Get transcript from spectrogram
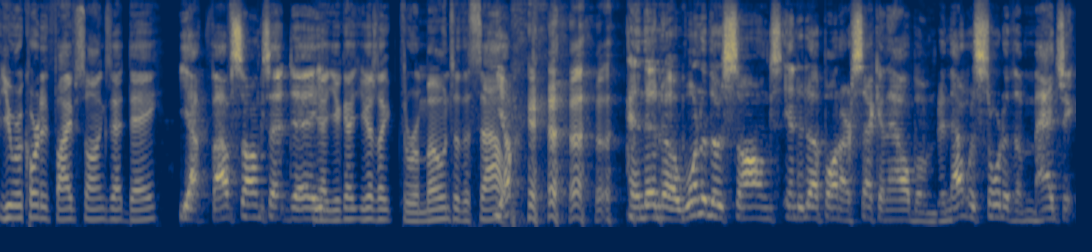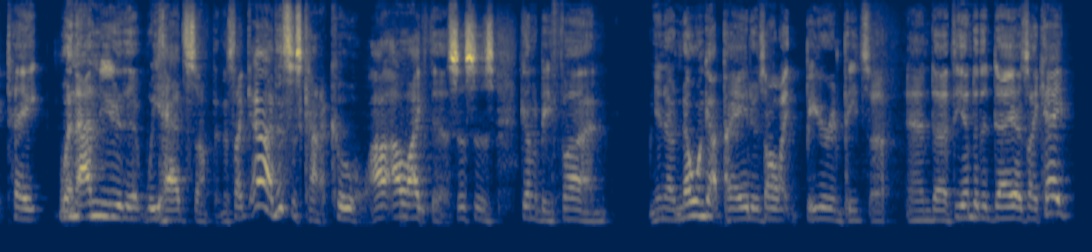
You recorded five songs that day. yeah, five songs that day. Yeah, you guys, you guys like the Ramones of the South. Yep. and then uh, one of those songs ended up on our second album. And that was sort of the magic take when I knew that we had something. It's like, ah, this is kind of cool. I, I like this. This is going to be fun. You know, no one got paid. It was all like beer and pizza. And uh, at the end of the day, I was like, hey,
